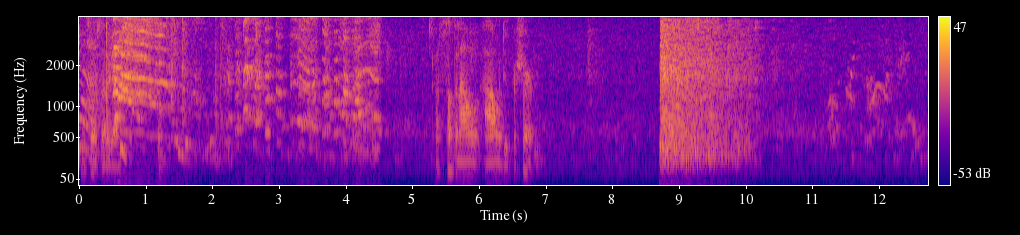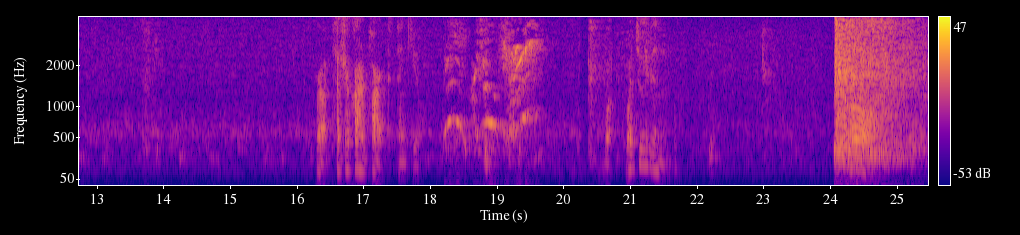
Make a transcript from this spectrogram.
Let's watch that again. That's something I would, I would do for sure. Put your car in park. Thank you. Are you okay? What? What'd you even? Oh.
